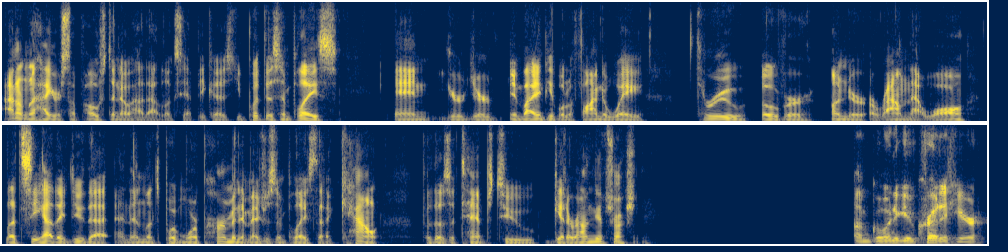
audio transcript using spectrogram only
I don't know how you're supposed to know how that looks yet because you put this in place and you're you're inviting people to find a way through, over, under, around that wall. Let's see how they do that, and then let's put more permanent measures in place that account for those attempts to get around the obstruction. I'm going to give credit here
